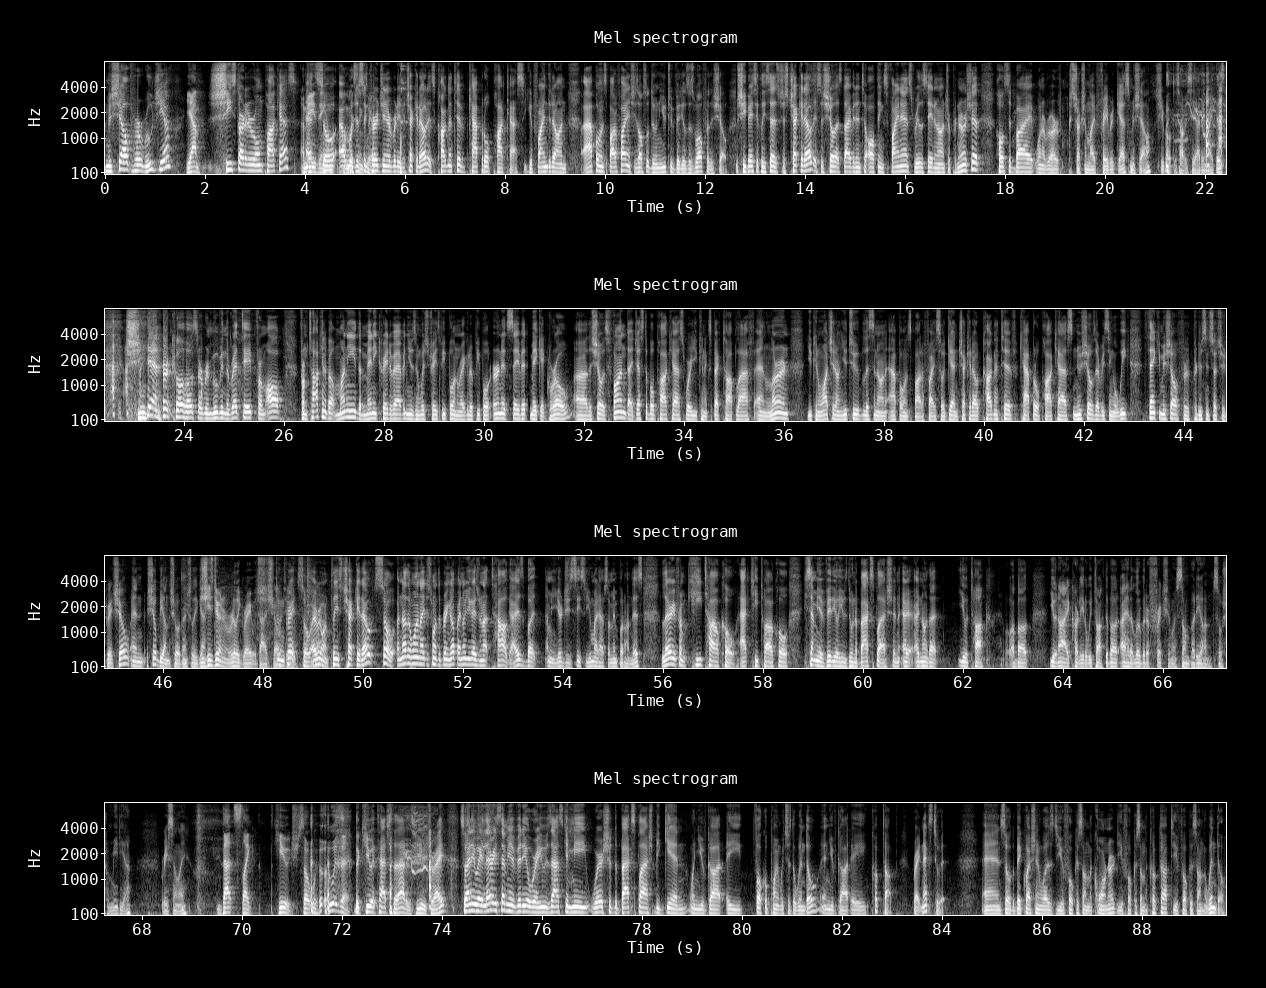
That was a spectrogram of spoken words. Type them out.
Michelle Farrugia. Yeah. She started her own podcast. Amazing. so I'm- uh, I'm we're just listening to it. encouraging everybody to check it out. It's Cognitive Capital Podcast. You can find it on Apple and Spotify, and she's also doing YouTube videos as well for the show. She basically says just check it out. It's a show that's diving into all things finance, real estate, and entrepreneurship, hosted by one of our Construction Life favorite guests, Michelle. She wrote this, obviously. I didn't write this. She and her co-hosts are removing the red tape from all from talking about money, the many creative avenues in which tradespeople and regular people earn it, save it, make it grow. Uh, the show is fun, digestible podcast where you can expect top laugh and learn. You can watch it on YouTube, listen on Apple and Spotify. So again, check it out. Cognitive Capital Podcast. New shows every single week. Thank you, Michelle, for producing such a great show, and she'll be on the show eventually again She's doing really great with that show. doing too. great. So everyone, please check it out. So another one I just wanted to bring up. I know you guys are not tile guys, but I mean you're GC, so you might have some input on this. Larry from Key Tile Co. at Key Tile Co. He sent me a video. He was doing a backsplash, and I, I know that you would talk about you and I, Carlito. We talked about. I had a little bit of friction with somebody on social media recently. That's like huge. So who is it? the queue attached to that is huge, right? So anyway, Larry sent me a video where he was asking me where should the backsplash begin when you've got a focal point, which is the window, and you've got a cooktop right next to it. And so the big question was, do you focus on the corner? Do you focus on the cooktop? Do you focus on the window?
